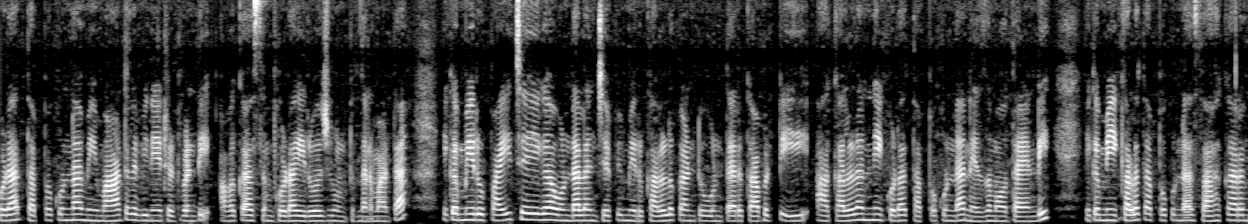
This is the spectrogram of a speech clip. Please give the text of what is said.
కూడా తప్పకుండా మీ మాటలు వినేటటువంటి అవకాశం కూడా ఈరోజు ఉంటుందన్నమాట. ఇక మీరు పై చేయిగా ఉండాలని చెప్పి మీరు కళలు కంటూ ఉంటారు కాబట్టి ఆ కళలన్నీ కూడా తప్పకుండా నిజమవుతాయండి. ఇక మీ కళ తప్పకుండా సహకారం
